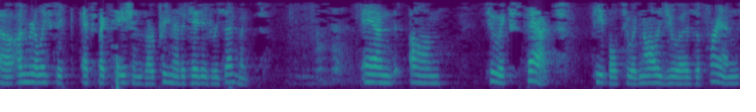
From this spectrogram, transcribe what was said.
uh, "Unrealistic expectations are premeditated resentments," and um, to expect people to acknowledge you as a friend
